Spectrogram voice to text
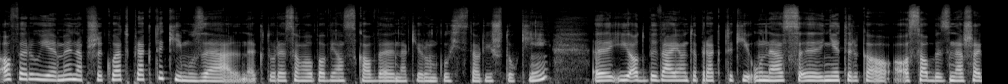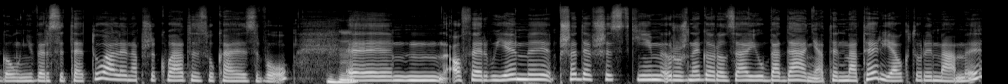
Oferujemy na przykład praktyki muzealne, które są obowiązkowe na kierunku historii sztuki i odbywają te praktyki u nas nie tylko osoby z naszego uniwersytetu, ale na przykład z UKSW. Mhm. Oferujemy przede wszystkim różnego rodzaju badania. Ten materiał, który mamy,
